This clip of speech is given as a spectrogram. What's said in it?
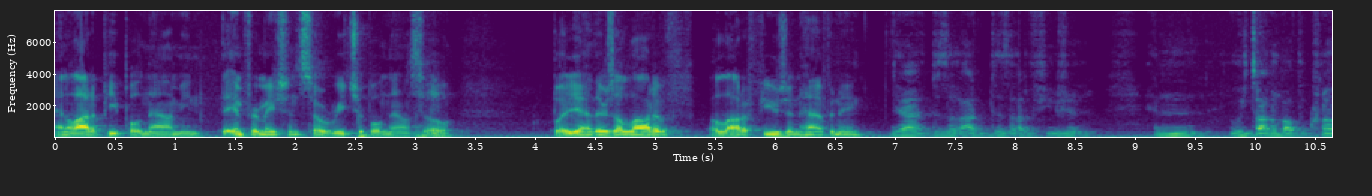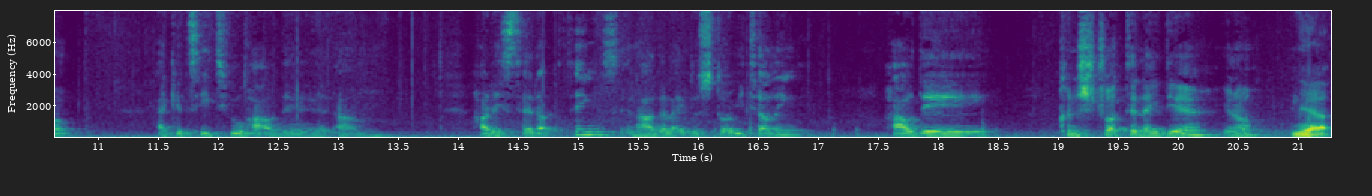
and a lot of people now. I mean, the information's so reachable now. So, but yeah, there's a lot of a lot of fusion happening. Yeah, there's a lot. There's a lot of fusion, and we are talking about the krump. I could see too how they um, how they set up things and how they like the storytelling, how they construct an idea. You know, Yeah.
